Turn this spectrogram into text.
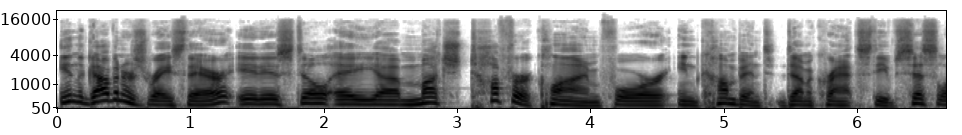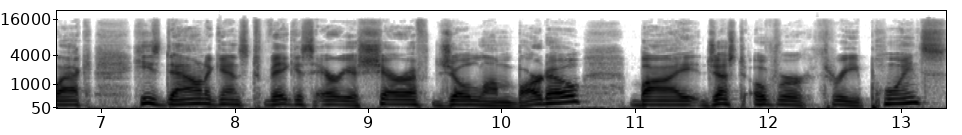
In the governor's race, there, it is still a uh, much tougher climb for incumbent Democrat Steve Sisolak. He's down against Vegas area Sheriff Joe Lombardo by just over three points,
